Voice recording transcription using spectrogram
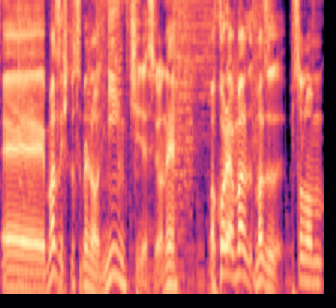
えーまず1つ目の認知ですよね。まあ、これはまずまずその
